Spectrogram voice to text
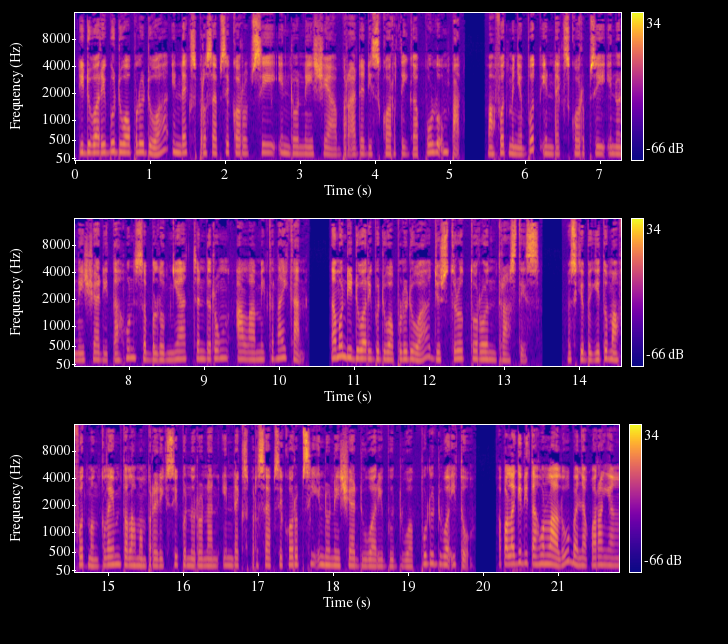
Di 2022, indeks persepsi korupsi Indonesia berada di skor 34. Mahfud menyebut indeks korupsi Indonesia di tahun sebelumnya cenderung alami kenaikan. Namun di 2022 justru turun drastis. Meski begitu, Mahfud mengklaim telah memprediksi penurunan indeks persepsi korupsi Indonesia 2022 itu. Apalagi di tahun lalu banyak orang yang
